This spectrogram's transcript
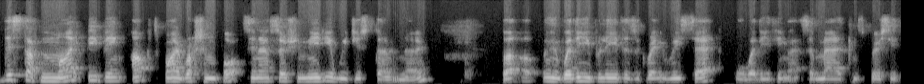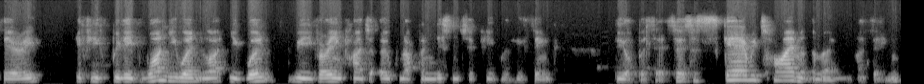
this stuff might be being upped by Russian bots in our social media. We just don't know. But uh, whether you believe there's a great reset or whether you think that's a mad conspiracy theory, if you believe one, you won't like, you won't be very inclined to open up and listen to people who think the opposite. So it's a scary time at the moment, I think.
